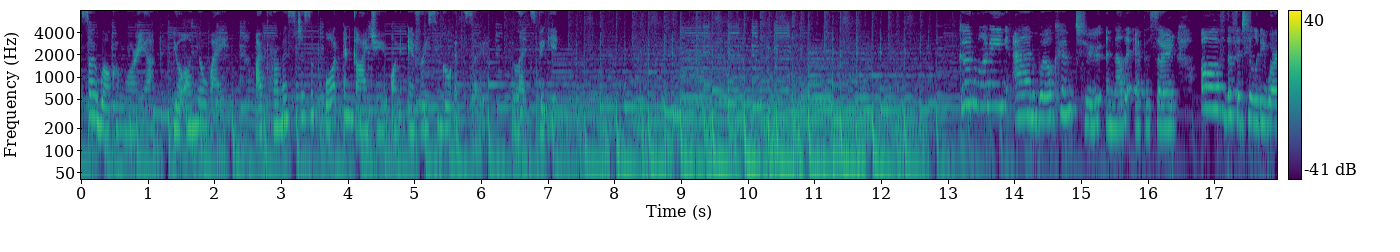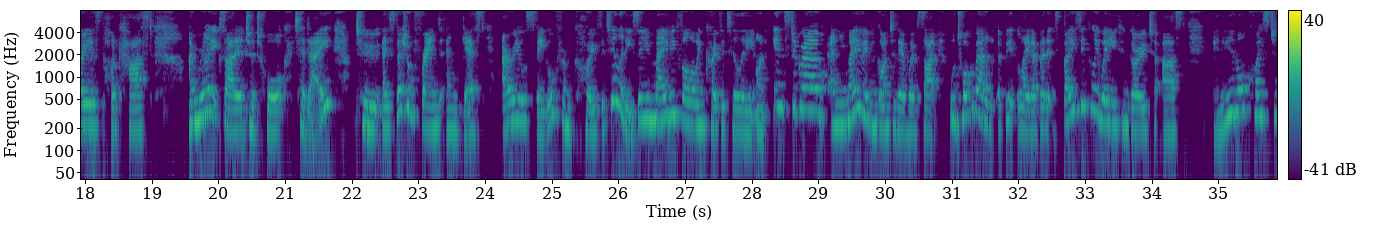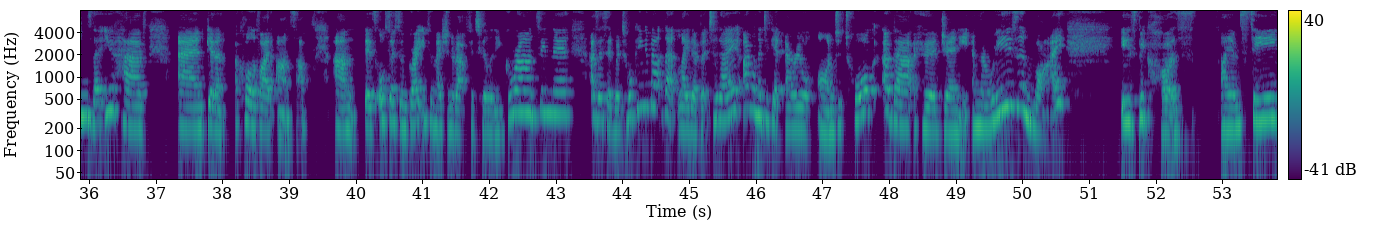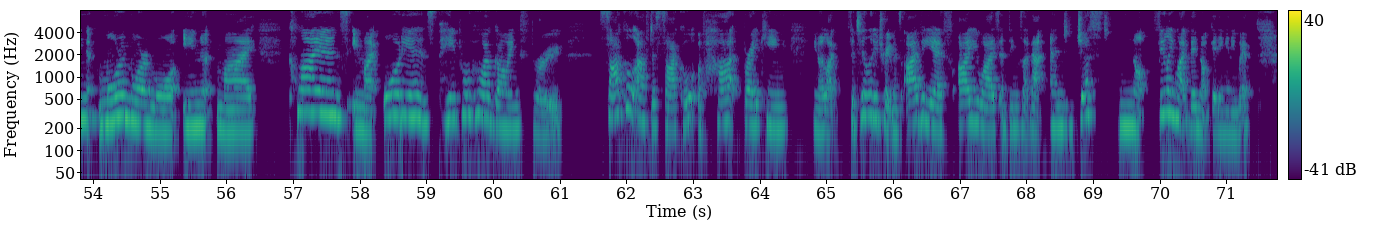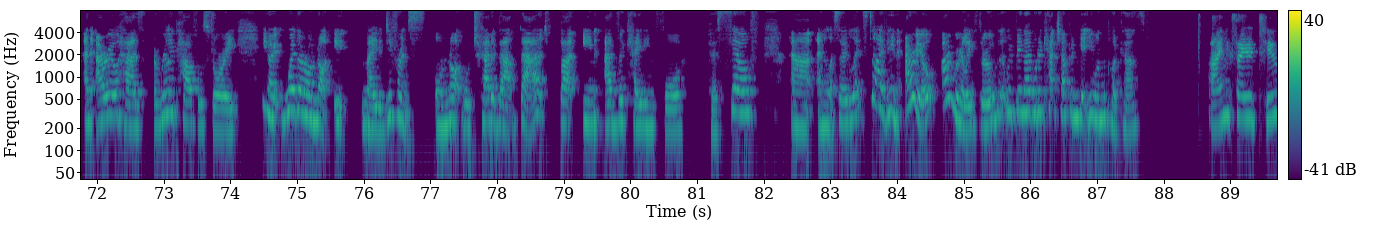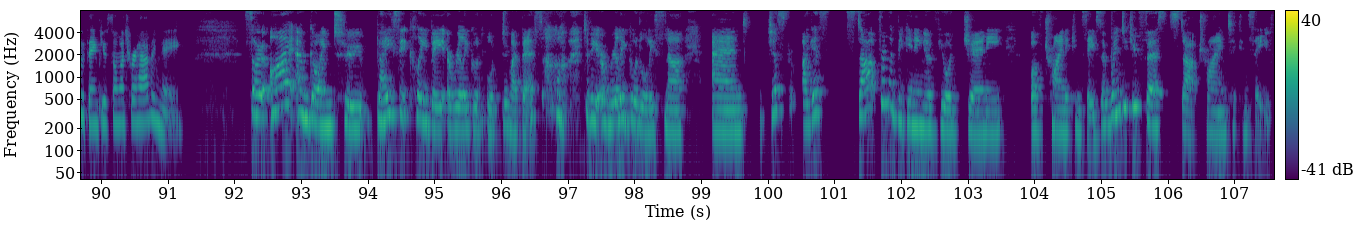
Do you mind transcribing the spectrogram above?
So, welcome, warrior. You're on your way. I promise to support and guide you on every single episode. Let's begin. Good morning, and welcome to another episode of the Fertility Warriors podcast. I'm really excited to talk today to a special friend and guest, Ariel Spiegel from Co-Fertility. So you may be following Co-Fertility on Instagram and you may have even gone to their website. We'll talk about it a bit later, but it's basically where you can go to ask any and all questions that you have and get an, a qualified answer. Um, there's also some great information about fertility grants in there. As I said, we're talking about that later, but today I wanted to get Ariel on to talk about her journey. And the reason why is because I am seeing more and more and more in my clients, in my audience, people who are going through cycle after cycle of heartbreaking, you know, like fertility treatments, IVF, IUIs, and things like that, and just not feeling like they're not getting anywhere. And Ariel has a really powerful story, you know, whether or not it made a difference or not, we'll chat about that, but in advocating for herself. Uh, and so let's dive in. Ariel, I'm really thrilled that we've been able to catch up and get you on the podcast. I'm excited too. Thank you so much for having me. So, I am going to basically be a really good, or do my best to be a really good listener and just, I guess, start from the beginning of your journey of trying to conceive. So, when did you first start trying to conceive?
